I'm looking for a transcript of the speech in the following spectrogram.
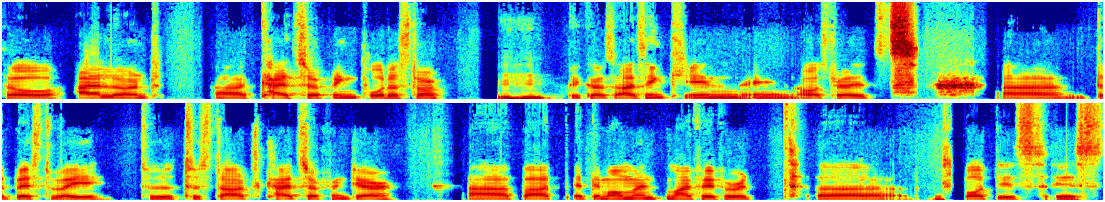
So I learned uh, kite surfing Podersdorf mm-hmm. because I think in in Austria it's uh, the best way to to start kite surfing there. Uh, but at the moment, my favorite uh, spot is is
